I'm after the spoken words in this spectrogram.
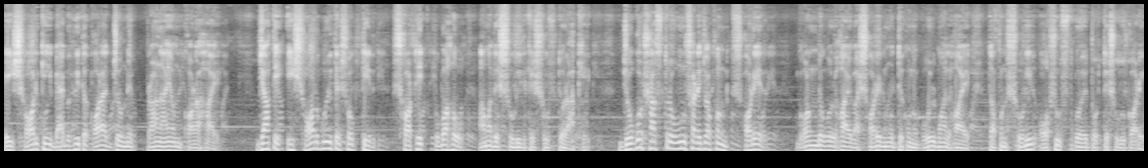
এই স্বরকেই ব্যবহৃত করার জন্য প্রাণায়াম করা হয়, যাতে এই স্বরগুলিতে শক্তির সঠিক প্রবাহ আমাদের শরীরকে সুস্থ রাখে। যোগশাস্ত্র অনুসারে যখন স্বরের গন্ডগোল হয় বা স্বরের মধ্যে কোনো গোলমাল হয়, তখন শরীর অসুস্থ হয়ে পড়তে শুরু করে।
